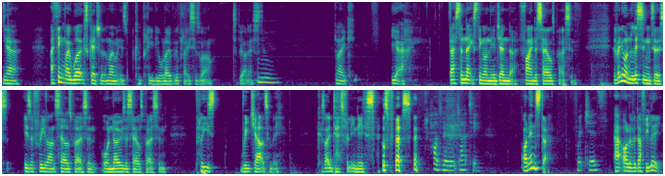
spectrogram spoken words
Yeah. I think my work schedule at the moment is completely all over the place as well, to be honest. Mm. Like yeah. That's the next thing on the agenda. Find a salesperson. If anyone listening to this is a freelance salesperson or knows a salesperson, please reach out to me because I desperately need a salesperson How do they reach out to you? on Insta Which is? at Oliver Duffy Lee.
